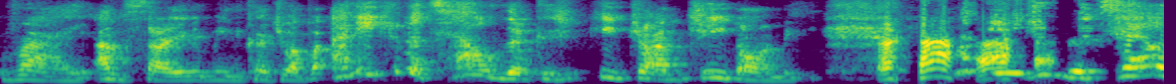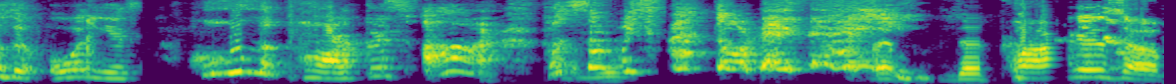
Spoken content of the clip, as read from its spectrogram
right, I'm sorry, I didn't mean to cut you off, but I need you to tell them because you keep trying to cheat on me. I need you to tell the audience who the Parkers are. Put some respect on their name. The, the Parkers are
